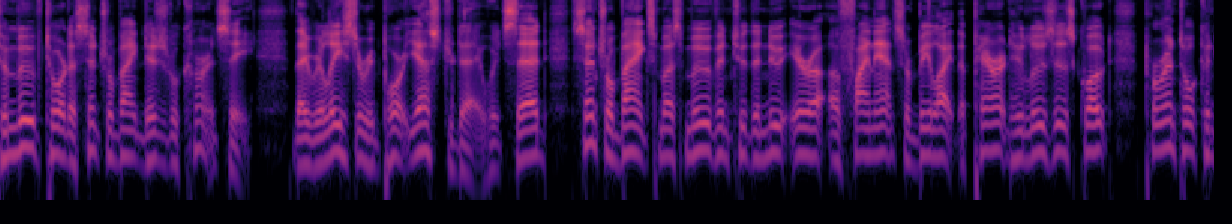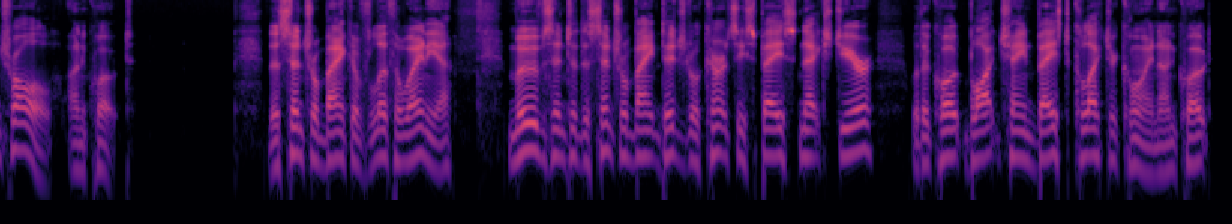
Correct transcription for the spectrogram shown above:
to move toward a central bank digital currency. They released a report yesterday which said central banks must move into the new era of finance or be like the parent who loses, quote, parental control, unquote. The Central Bank of Lithuania moves into the central bank digital currency space next year with a quote blockchain based collector coin unquote.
